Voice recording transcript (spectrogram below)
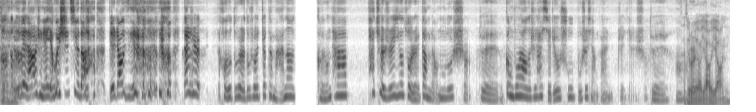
就是未来二十年也会失去的，别着急。但是好多读者都说这干嘛呢？可能他他确实一个作者也干不了那么多事儿。对更重要的是，他写这个书不是想干这件事儿。对嗯他就是要咬一咬你。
